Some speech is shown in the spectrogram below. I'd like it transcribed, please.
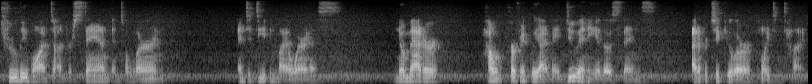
truly want to understand and to learn and to deepen my awareness, no matter how imperfectly I may do any of those things at a particular point in time.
